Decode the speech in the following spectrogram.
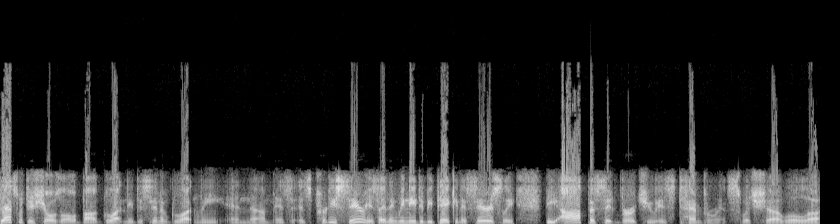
that's what this show is all about: gluttony, the sin of gluttony, and um, it's it's pretty serious. I think we need to be taking it seriously. The opposite virtue is temperance, which uh, we'll uh,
